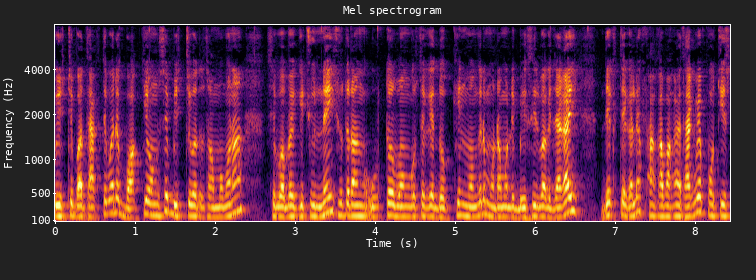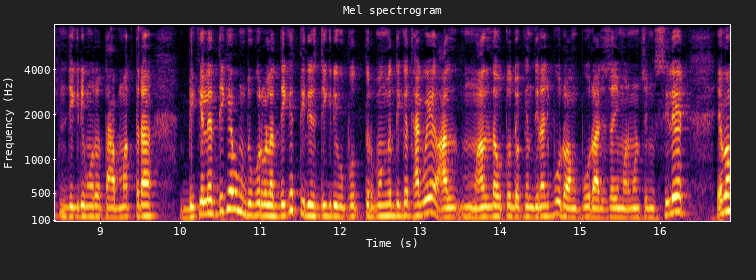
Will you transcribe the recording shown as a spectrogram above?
বৃষ্টিপাত থাকতে পারে। বাকি অংশে বৃষ্টিপাতের সম্ভাবনা সেভাবে কিছু নেই। সুতরাং উত্তরবঙ্গ থেকে দক্ষিণবঙ্গের মোটামুটি বেশিরভাগ জায়গায় দেখতে গেলে ফাঁকা ফাঁকা থাকবে। পঁচিশ ডিগ্রি মতো তাপমাত্রা বিকেলের দিকে এবং দুপুরবেলার দিকে তিরিশ ডিগ্রি উত্তরবঙ্গের দিকে থাকবে। আল, মালদা, উত্তর দক্ষিণ দিনাজপুর, রংপুর, রাজশাহী, ময়মনসিংহ, সিলেট এবং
